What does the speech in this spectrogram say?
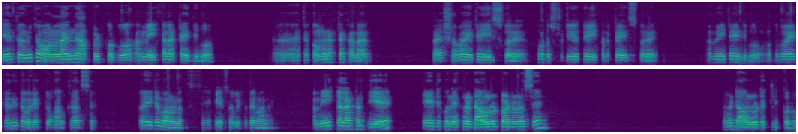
যেহেতু আমি এটা অনলাইনে আপলোড করব, আমি এই কালারটাই দিব। এটা কমন একটা কালার প্রায় সবাই এটা ইউজ করে। ফটো স্টুডিওতে এই কালারটা ইউজ করে। আমি এটাই দিব। অথবা এটা দিতে পারি, একটু হালকা আছে। তো এটা ভালো লাগছে এই ছবির সাথে মানে। আমি এই কালারটা দিয়ে, এই দেখুন, এখানে ডাউনলোড বাটন আছে। আমি ডাউনলোডে ক্লিক করব।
